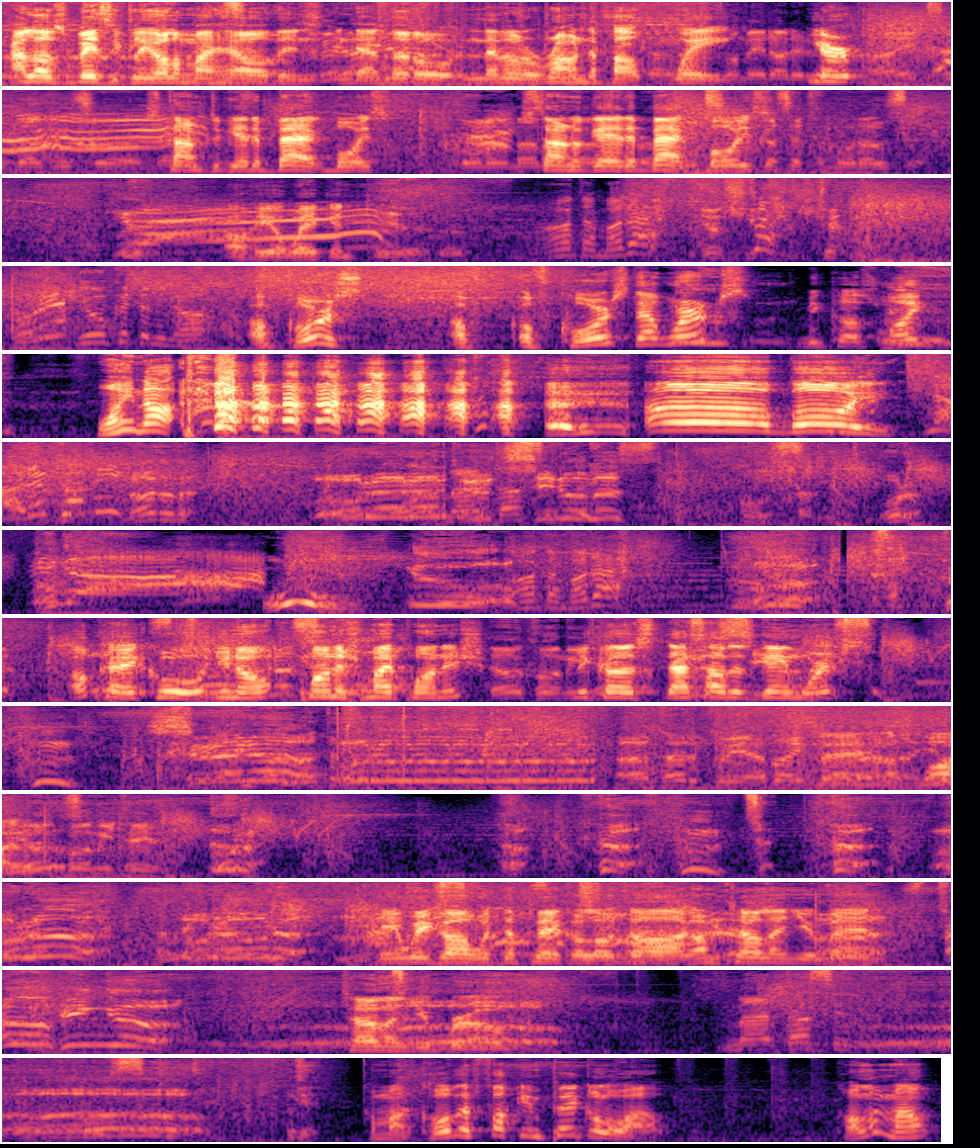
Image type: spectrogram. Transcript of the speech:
I lost basically all of my health in, in that little in that little roundabout way. Yerp. It's time to get it back, boys. It's time to get it back, boys. Oh, he awakened. Of course. Of of course that works. Because why why not? oh boy! Ooh. Okay, cool. You know, punish my punish. Because that's how this game works. Man, that's wild. Here we go with the Piccolo, dog. I'm telling you, man. Telling you, bro. Come on, call that fucking Piccolo out. Call him out.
